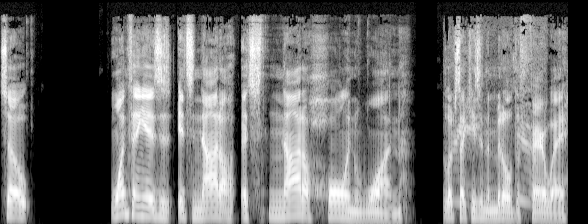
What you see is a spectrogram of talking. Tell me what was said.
So one thing is, is it's not a it's not a hole in one. It looks like he's in the middle of the fairway.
